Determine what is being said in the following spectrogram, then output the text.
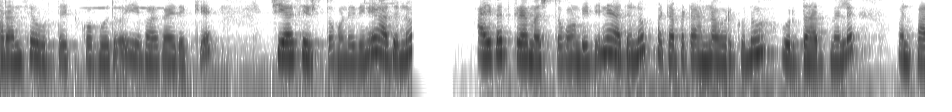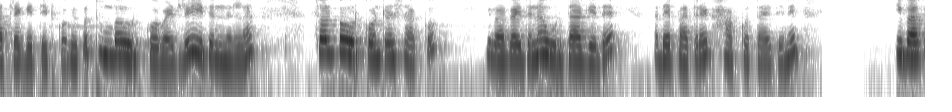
ಆರಾಮ್ಸೆ ಹುರಿದಿಟ್ಕೋಬೋದು. ಇವಾಗ ಇದಕ್ಕೆ ಚಿಯಾ ಸೀಡ್ಸ್ ತೊಗೊಂಡಿದ್ದೀನಿ. ಅದನ್ನು ಐವತ್ತು ಗ್ರಾಮ್ ಅಷ್ಟು ತೊಗೊಂಡಿದ್ದೀನಿ. ಅದನ್ನು ಪಟ ಪಟ ಅನ್ನೋವರೆಗೂ ಹುರಿದಾದ್ಮೇಲೆ ಒಂದು ಪಾತ್ರೆಗೆ ಎತ್ತಿಟ್ಕೋಬೇಕು. ತುಂಬ ಹುರ್ಕೋಬೇಡ್ರಿ. ಇದನ್ನೆಲ್ಲ ಸ್ವಲ್ಪ ಹುರ್ಕೊಂಡ್ರೆ ಸಾಕು. ಇವಾಗ ಇದನ್ನು ಹುರಿದಾಗಿದೆ. ಅದೇ ಪಾತ್ರೆಗೆ ಹಾಕ್ಕೋತಾ ಇದ್ದೀನಿ. ಇವಾಗ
